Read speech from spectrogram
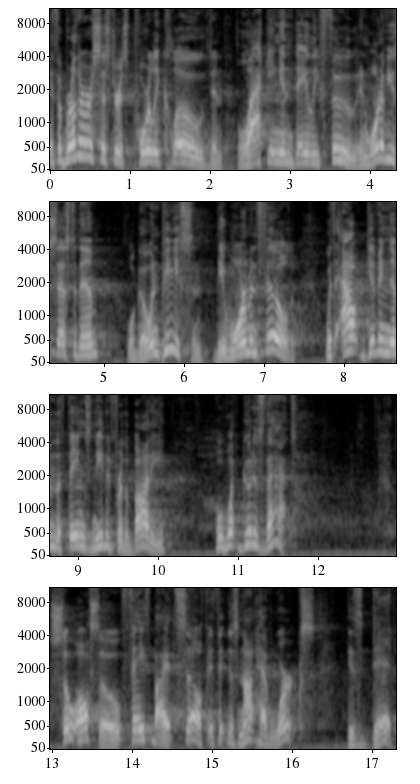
If a brother or sister is poorly clothed and lacking in daily food, and one of you says to them, Well, go in peace and be warm and filled, without giving them the things needed for the body, well, what good is that? So also, faith by itself, if it does not have works, is dead.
